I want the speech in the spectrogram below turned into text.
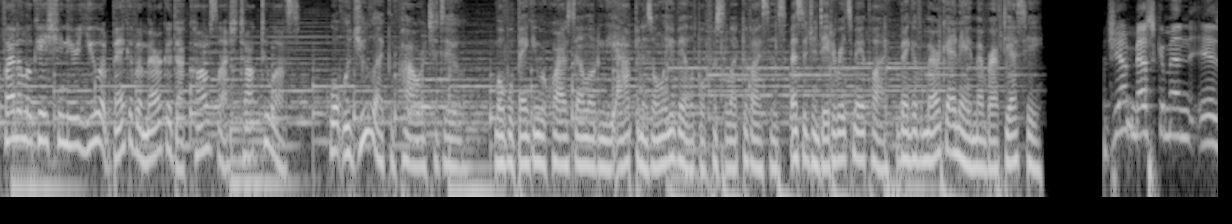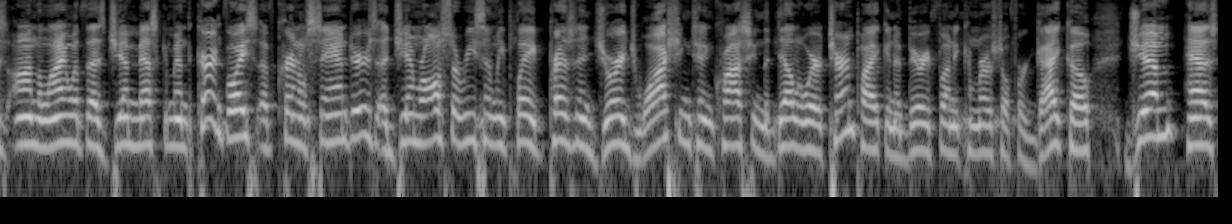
Find a location near you at bankofamerica.com slash talk to us. What would you like the power to do? Mobile banking requires downloading the app and is only available for select devices. Message and data rates may apply. Bank of America and a member FDIC. Jim Meskimen is on the line with us. Jim Meskimen, the current voice of Colonel Sanders. Uh, Jim also recently played President George Washington crossing the Delaware Turnpike in a very funny commercial for Geico. Jim has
